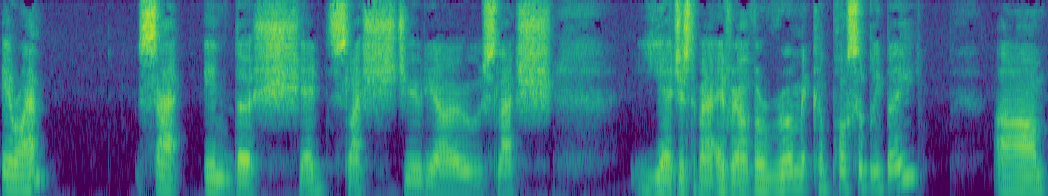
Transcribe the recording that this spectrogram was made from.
here I am, sat in the shed slash studio slash yeah, just about every other room it could possibly be. Um,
